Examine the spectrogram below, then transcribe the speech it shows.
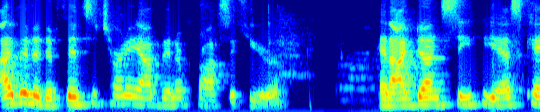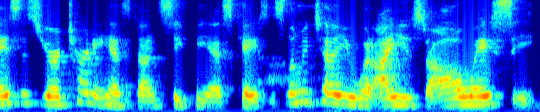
I've been a defense attorney, I've been a prosecutor, and I've done CPS cases. Your attorney has done CPS cases. Let me tell you what I used to always see.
